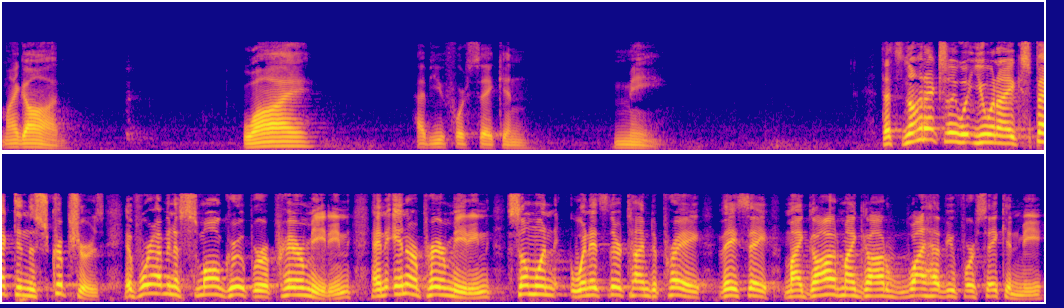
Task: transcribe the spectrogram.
my God, why have you forsaken me? That's not actually what you and I expect in the scriptures. If we're having a small group or a prayer meeting, and in our prayer meeting, someone, when it's their time to pray, they say, My God, my God, why have you forsaken me?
